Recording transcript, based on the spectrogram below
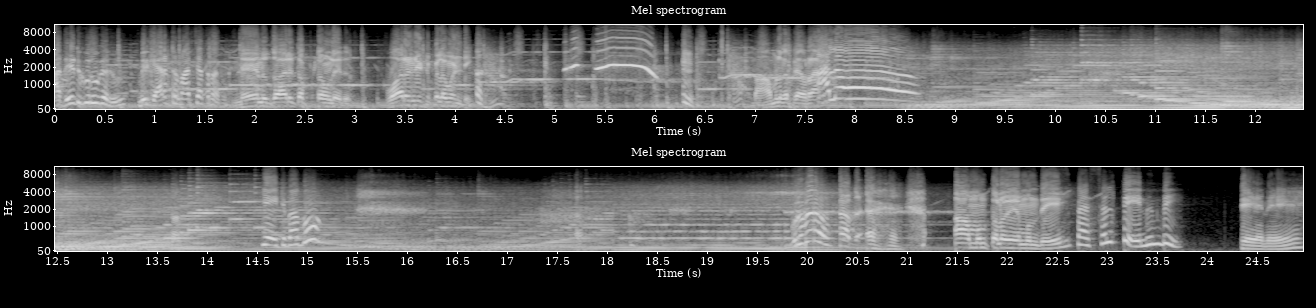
అదేంటి గురుగారు మీరు క్యారెక్టర్ మార్చేస్తున్నారు? నేను దారి తప్పటం లేదు. వారనిటి పిలవండి. మామూలుగా పిలవరా? హలో! ఏటి బాబు? గురుగారు! ఆ ముంతలో ఏముంది? స్పెషల్ తేనుంది. తేనె?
